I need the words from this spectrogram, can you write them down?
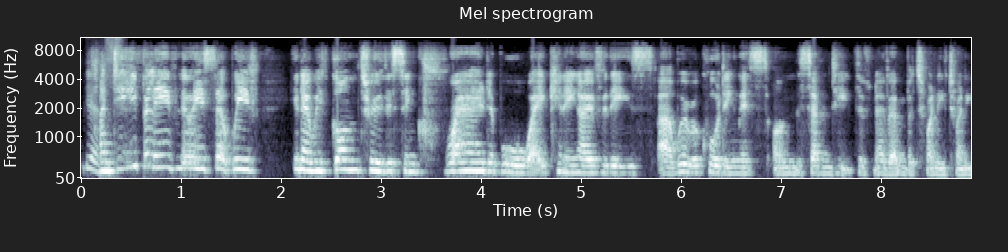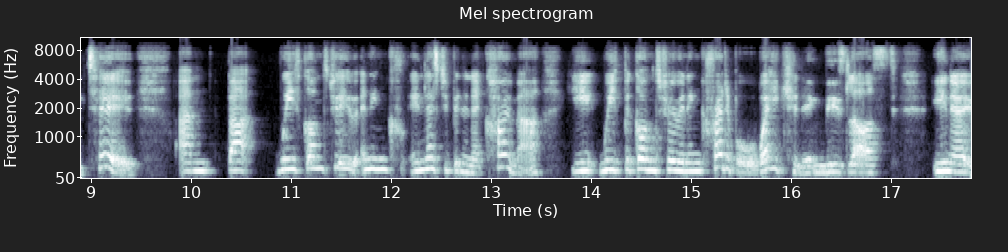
Yes. And do you believe, Louise, that we've you know, we've gone through this incredible awakening over these. Uh, we're recording this on the 17th of November 2022. Um, but we've gone through an inc- unless you've been in a coma you we've gone through an incredible awakening these last you know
